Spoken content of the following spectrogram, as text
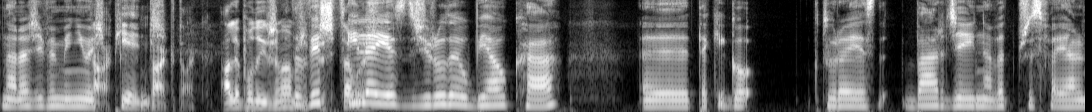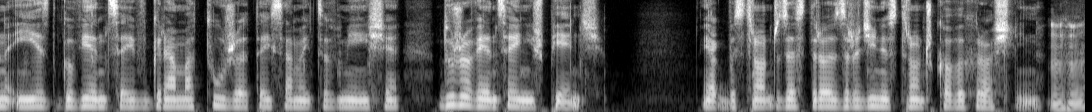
Na razie wymieniłeś tak, pięć. Tak, tak. Ale podejrzewam, To że wiesz, całe ile jest źródeł białka y, takiego, które jest bardziej nawet przyswajalne i jest go więcej w gramaturze tej samej, co w mięsie, dużo więcej niż pięć. Jakby strącz, ze, z rodziny strączkowych roślin. Mhm.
